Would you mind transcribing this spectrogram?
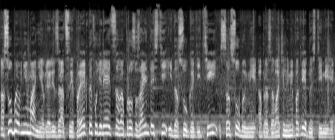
Особое внимание в реализации проектов уделяется вопросу занятости и досуга детей с особыми образовательными потребностями.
